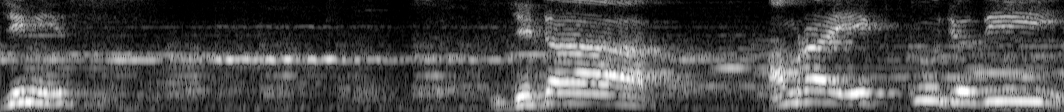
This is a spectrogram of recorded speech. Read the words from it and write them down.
জিনিস, যেটা আমরা একটু যদি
